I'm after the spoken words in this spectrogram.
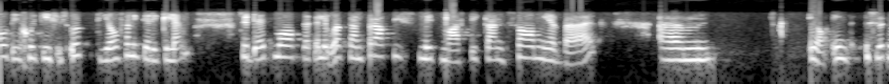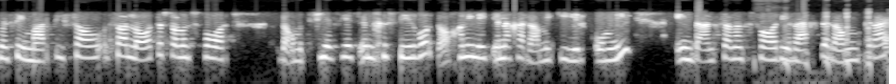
al die goedjies is ook deel van die kurrikulum. So dit maak dat hulle ook dan prakties met Martie kan saamwerk. Ehm um, ja, en soos ek nou sê Martie sal sal later sal ons vir daar met CV's ingestuur word. Daar gaan nie net enige rammetjie hier kom nie en dan sal ons vir die regte ram kry.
